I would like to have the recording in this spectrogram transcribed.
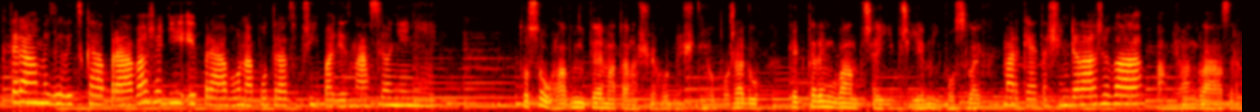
která mezi lidská práva řadí i právo na potrat v případě znásilnění. To jsou hlavní témata našeho dnešního pořadu, ke kterému vám přejí příjemný poslech Markéta Šindelářová a Milan Glázer.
